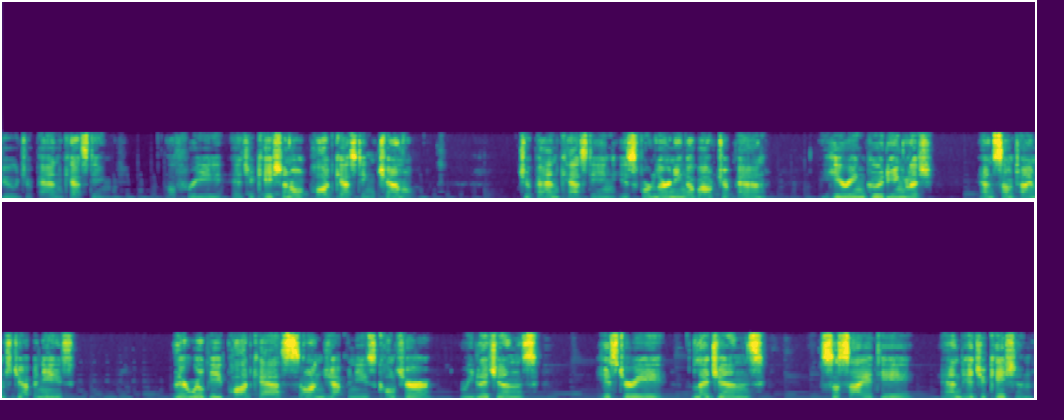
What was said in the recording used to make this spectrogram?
to Japancasting, a free educational podcasting channel. Japancasting is for learning about Japan, hearing good English, and sometimes Japanese. There will be podcasts on Japanese culture, religions, history, legends, society, and education.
